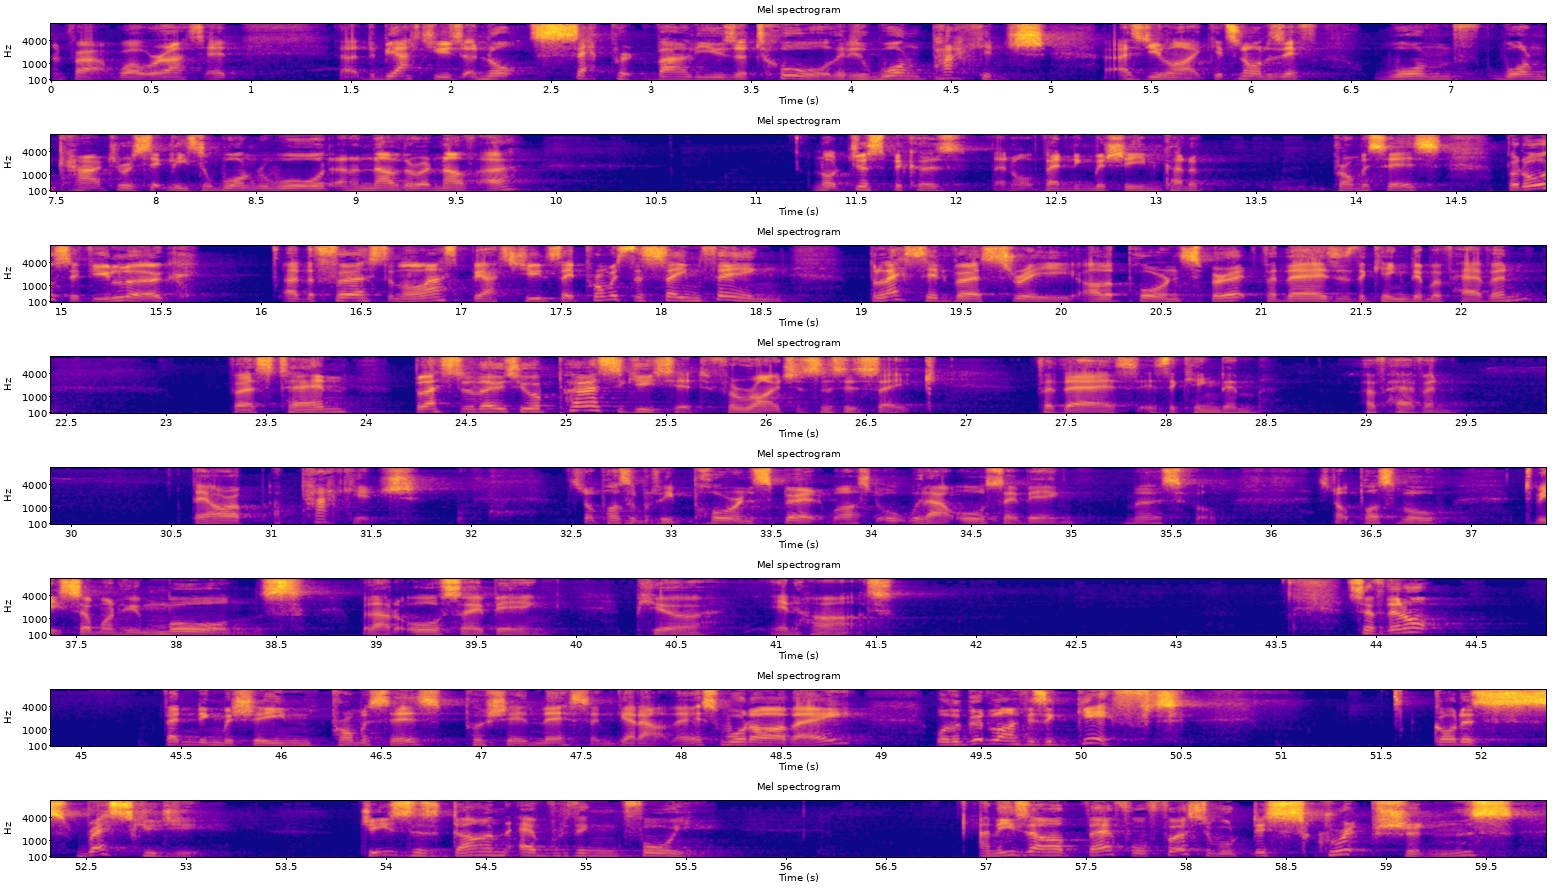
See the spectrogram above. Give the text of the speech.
In fact, while we're at it, uh, the Beatitudes are not separate values at all. It is one package, as you like. It's not as if one, one characteristic leads to one reward and another another. Not just because they're not vending machine kind of promises, but also if you look at the first and the last Beatitudes, they promise the same thing. Blessed, verse 3, are the poor in spirit, for theirs is the kingdom of heaven. Verse 10, blessed are those who are persecuted for righteousness' sake, for theirs is the kingdom of heaven. They are a, a package. It's not possible to be poor in spirit whilst without also being merciful. It's not possible to be someone who mourns without also being pure in heart. So if they're not vending machine promises, push in this and get out this, what are they? Well, the good life is a gift. God has rescued you. Jesus has done everything for you. And these are, therefore, first of all, descriptions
